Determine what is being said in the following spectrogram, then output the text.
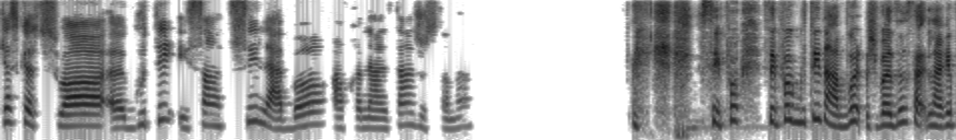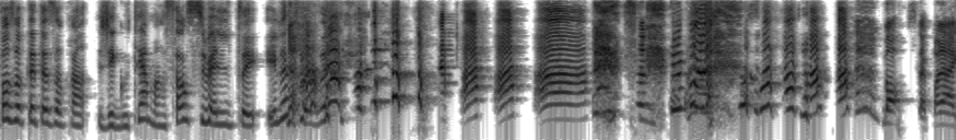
qu'est-ce que tu as goûté et senti là-bas en prenant le temps, justement? c'est pas c'est pas goûter dans la bouche. Je vais dire ça, la réponse va peut-être te surprendre. J'ai goûté à ma sensualité. Et là tu vas dire bon, c'était pas la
